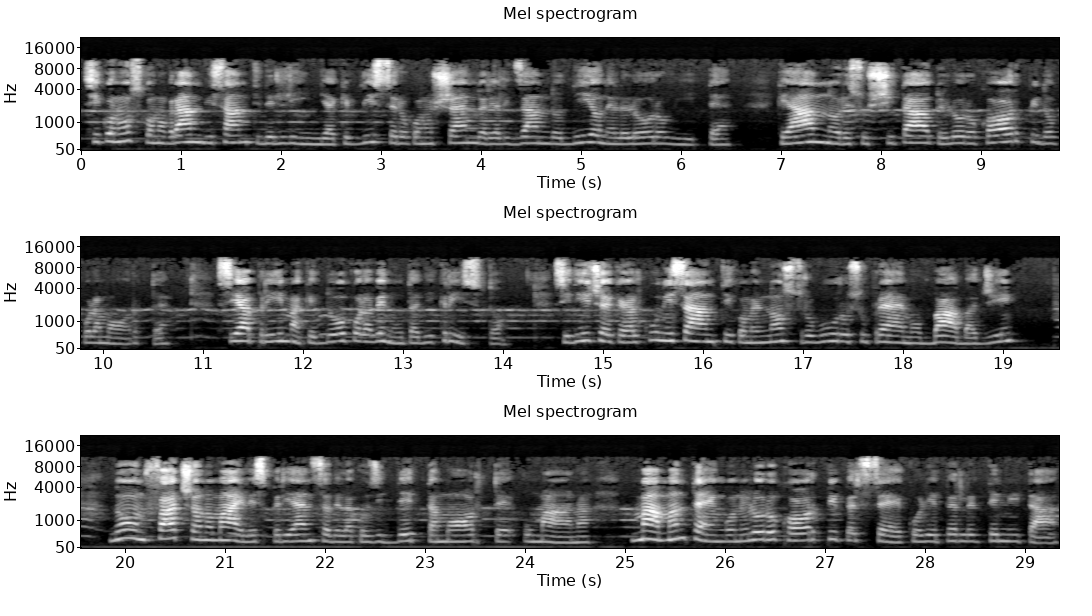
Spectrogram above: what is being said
Si conoscono grandi santi dell'India che vissero conoscendo e realizzando Dio nelle loro vite, che hanno resuscitato i loro corpi dopo la morte, sia prima che dopo la venuta di Cristo. Si dice che alcuni santi, come il nostro Guru Supremo Babaji, non facciano mai l'esperienza della cosiddetta morte umana, ma mantengono i loro corpi per secoli e per l'eternità,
